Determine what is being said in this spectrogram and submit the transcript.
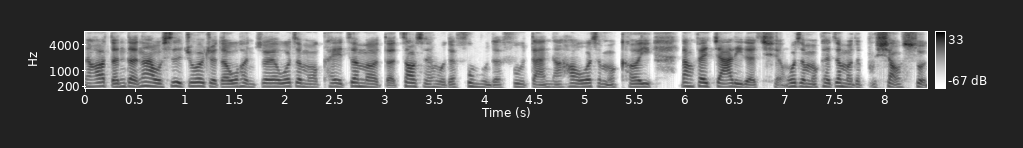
然后等等，那我是就会觉得我很罪恶，我怎么可以这么的造成我的父母的负担？然后我怎么可以浪费家里的钱？我怎么可以这么的不孝顺？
